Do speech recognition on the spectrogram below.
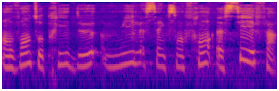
en vente au prix de 1500 francs CFA.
